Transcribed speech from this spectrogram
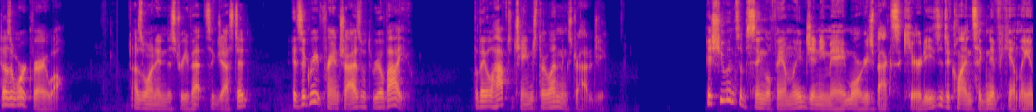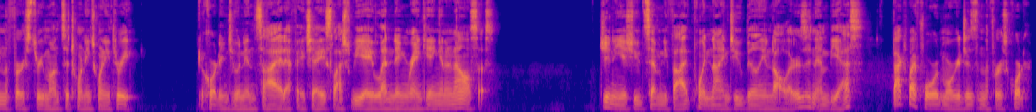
doesn't work very well. As one industry vet suggested, it's a great franchise with real value, but they will have to change their lending strategy. Issuance of single family Ginnie Mae mortgage backed securities declined significantly in the first three months of 2023, according to an inside FHA slash VA lending ranking and analysis. Ginnie issued $75.92 billion in MBS, backed by forward mortgages in the first quarter,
